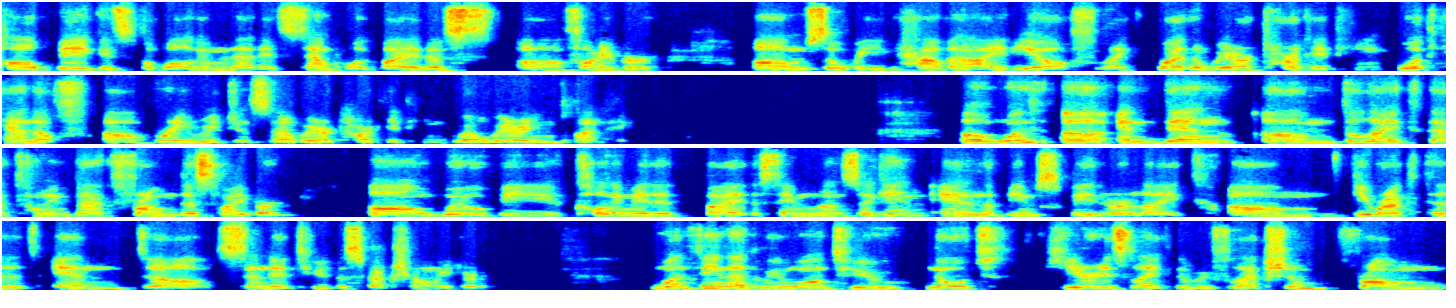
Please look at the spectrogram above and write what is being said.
how big is the volume that is sampled by this uh, fiber. Um, so we have an idea of like whether we are targeting, what kind of uh, brain regions that we are targeting while we are implanting. Uh, one, uh, and then um, the light that coming back from this fiber uh, will be collimated by the same lens again, and the beam splitter like um, directed and uh, send it to the spectrometer. One thing that we want to note here is like the reflection from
